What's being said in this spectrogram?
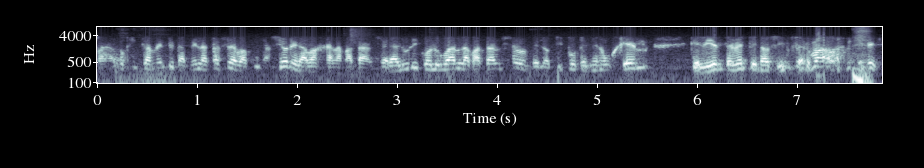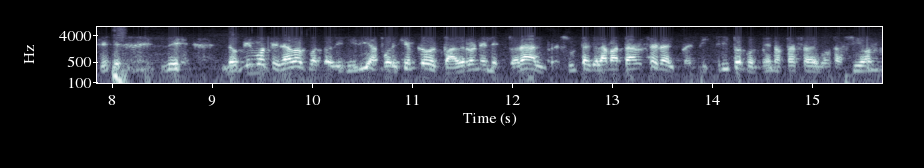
paradójicamente también la tasa de vacunación era baja en la matanza. Era el único lugar la matanza donde los tipos tenían un gen que evidentemente no se enfermaban. Lo mismo te daba cuando dividías, por ejemplo, el padrón electoral. Resulta que la matanza era el, el distrito con menos tasa de votación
